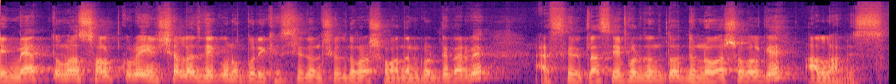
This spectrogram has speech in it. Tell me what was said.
এই ম্যাথ তোমরা সলভ করবে। ইনশাল্লাহ যে কোনো পরীক্ষা সৃজনশীল তোমরা সমাধান করতে পারবে। আজকের ক্লাস এই পর্যন্ত। ধন্যবাদ সকলকে। আল্লাহ হাফিজ।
